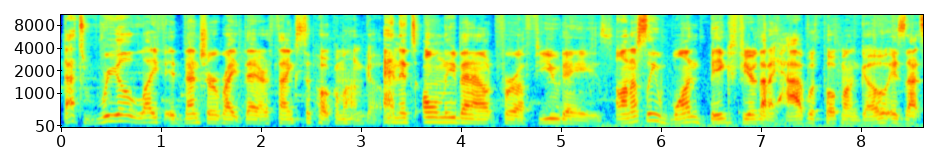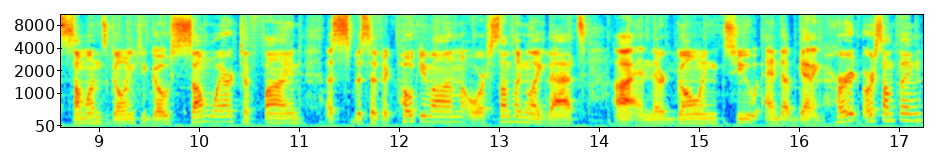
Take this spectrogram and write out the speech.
that's real life adventure right there thanks to Pokemon Go. And it's only been out for a few days. Honestly one big fear that I have with Pokemon Go is that someone's going to go somewhere to find a specific Pokemon or something like that uh, and they're going to end up getting hurt or something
